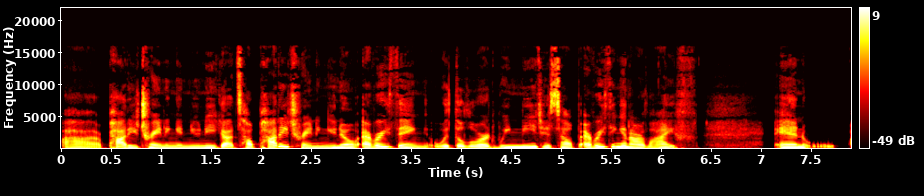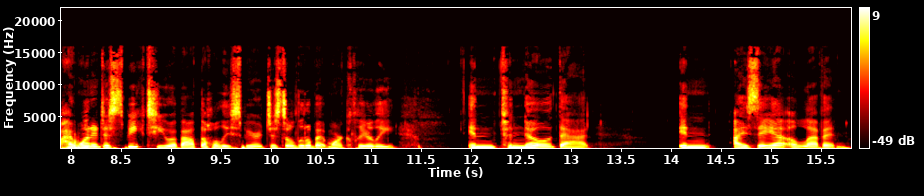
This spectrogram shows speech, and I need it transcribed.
uh, potty training and you need God's help potty training. You know, everything with the Lord, we need his help, everything in our life. And I wanted to speak to you about the Holy Spirit just a little bit more clearly and to know that in Isaiah 11,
